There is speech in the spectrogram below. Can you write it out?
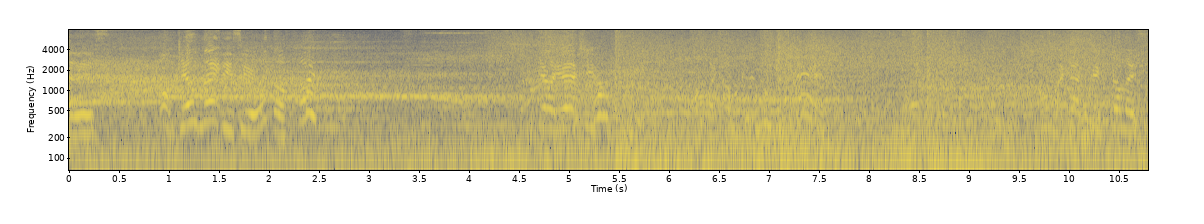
out this. Oh, Gael Knight is here. What the fuck? Gael, you're actually helping me. Oh my god, what kind of move is that? Oh my god, big fellas. Woo.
